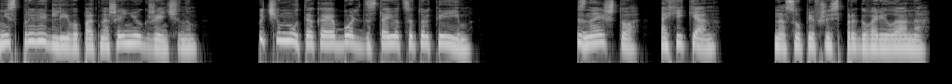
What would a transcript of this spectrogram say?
несправедлива по отношению к женщинам. Почему такая боль достается только им? «Знаешь что, Ахикян?» Насупившись, проговорила она.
